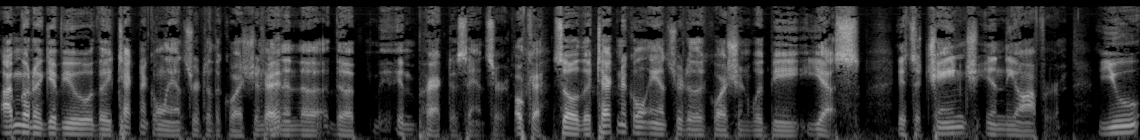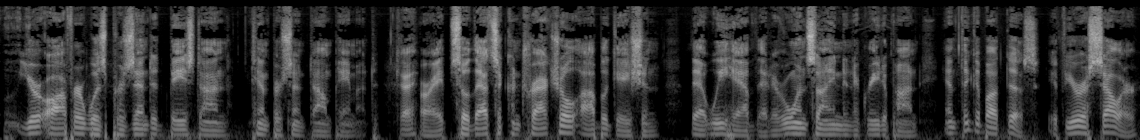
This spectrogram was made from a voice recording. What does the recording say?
I'm going to give you the technical answer to the question Okay. and then the, the in practice answer. Okay. So the technical answer to the question would be yes. It's a change in the offer. You your offer was presented based on 10% down payment. Okay. All right. So that's a contractual obligation that we have that everyone signed and agreed upon. And think about this. If you're a seller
